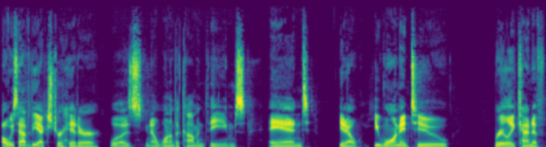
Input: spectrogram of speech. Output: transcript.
always have the extra hitter was you know one of the common themes, and you know he wanted to really kind of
